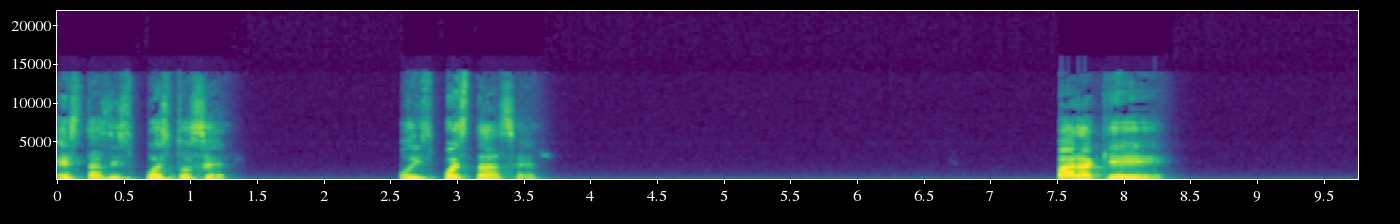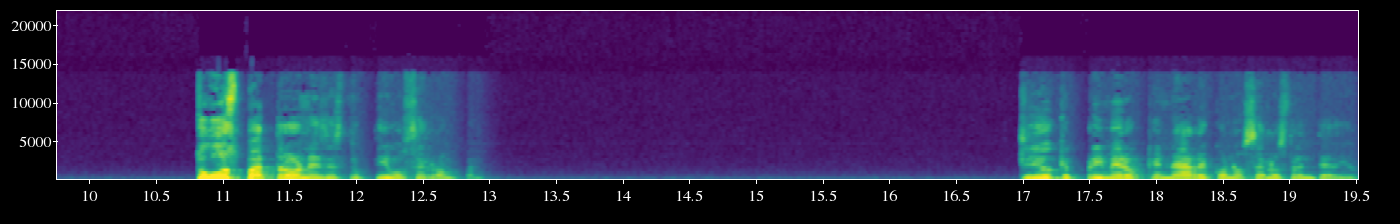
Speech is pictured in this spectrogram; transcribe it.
estás dispuesto a hacer o dispuesta a hacer para que tus patrones destructivos se rompan. Yo digo que primero que nada reconocerlos frente a Dios.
